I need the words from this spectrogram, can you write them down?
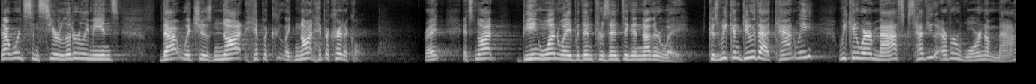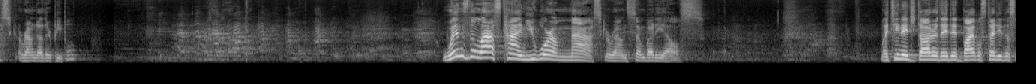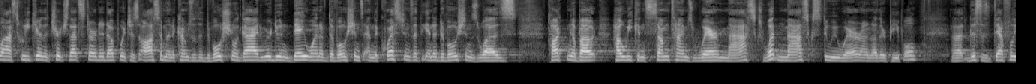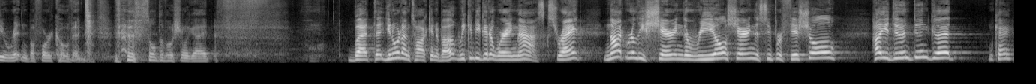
That word sincere literally means that which is not, like not hypocritical, right? It's not being one way but then presenting another way. Because we can do that, can't we? We can wear masks. Have you ever worn a mask around other people? When's the last time you wore a mask around somebody else? My teenage daughter, they did Bible study this last week here, the church that started up, which is awesome, and it comes with a devotional guide. We were doing day one of devotions, and the questions at the end of devotions was talking about how we can sometimes wear masks. What masks do we wear on other people? Uh, this is definitely written before COVID, this whole devotional guide. But uh, you know what I'm talking about? We can be good at wearing masks, right? Not really sharing the real, sharing the superficial. How you doing? Doing good. Okay.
